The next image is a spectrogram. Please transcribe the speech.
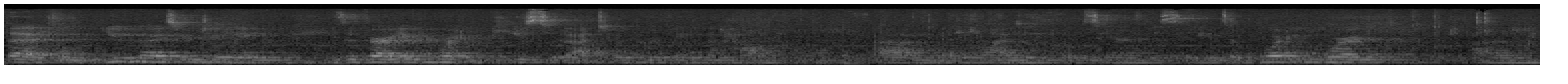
that what you guys are doing is a very important piece to that, to improving the health um, and the lives of folks here in the city. It's important work. Um,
